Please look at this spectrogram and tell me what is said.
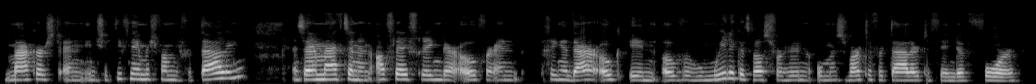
makers en initiatiefnemers van die vertaling. En zij maakten een aflevering daarover en gingen daar ook in over hoe moeilijk het was voor hun om een zwarte vertaler te vinden voor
